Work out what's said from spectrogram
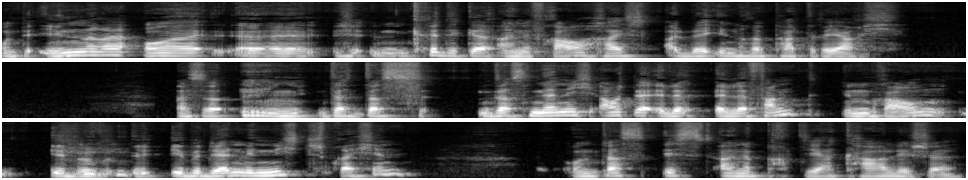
Und der innere äh, äh, Kritiker einer Frau heißt der innere Patriarch. Also das, das, das nenne ich auch der Ele Elefant im Raum, über, über den wir nicht sprechen. Und das ist eine patriarchalische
